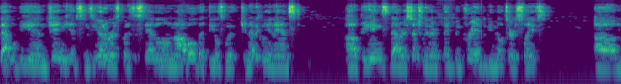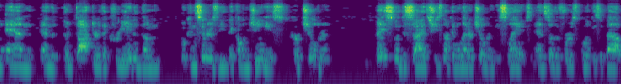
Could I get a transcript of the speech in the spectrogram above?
that will be in Jamie Ibson's universe, but it's a standalone novel that deals with genetically enhanced uh, beings that are essentially they've been created to be military slaves, um, and and the, the, doctor that created them, who considers the they call them genies, her children, basically decides she's not going to let her children be slaves, and so the first book is about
